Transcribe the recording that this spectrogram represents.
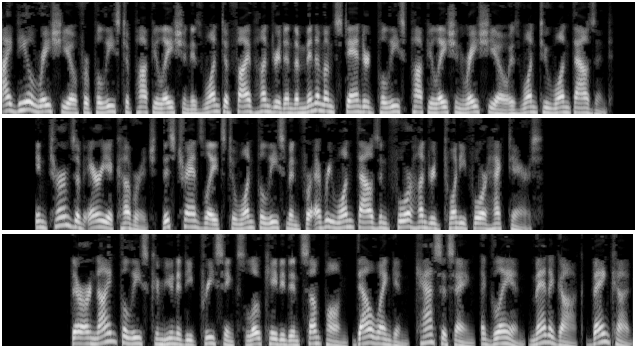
Ideal ratio for police to population is 1 to 500 and the minimum standard police population ratio is 1 to 1000. In terms of area coverage, this translates to one policeman for every 1,424 hectares. There are nine police community precincts located in Sumpong, Dalwangan, Casasang, Aglayan, Managok, Bangkud,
